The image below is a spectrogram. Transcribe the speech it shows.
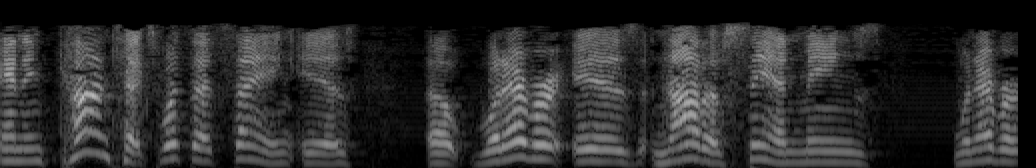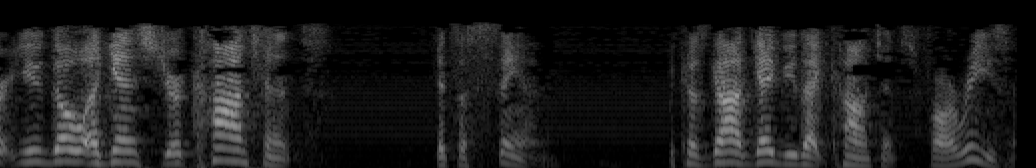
And in context, what that's saying is uh, whatever is not of sin means whenever you go against your conscience, it's a sin. Because God gave you that conscience for a reason.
